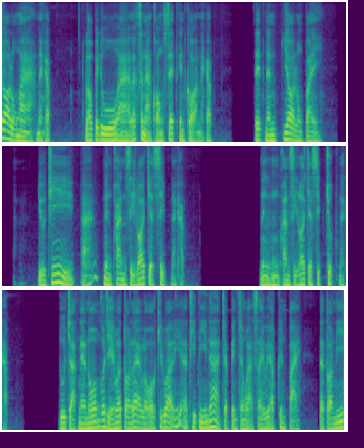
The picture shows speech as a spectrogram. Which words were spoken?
ย่อลงมานะครับ เราไปดูลักษณะของเซตกันก่อนนะครับเซตนั้นย่อลงไป อยู่ที่อ่า1,470 นะครับ 1,470 จุดนะครับ ดูจากแนวโน้มก็จะเห็นว่าตอนแรกเราก็คิดว่าออาทิตย์นี้น่าจะเป็นจังหวะไซด์เวย์อัพขึ้นไป แต่ตอนนี้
